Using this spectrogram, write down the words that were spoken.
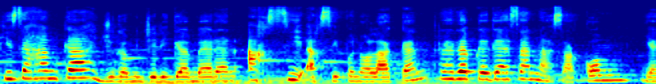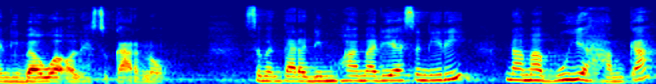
Kisah Hamka juga menjadi gambaran aksi-aksi penolakan terhadap gagasan Nasakom yang dibawa oleh Soekarno. Sementara di Muhammadiyah sendiri, nama Buya Hamka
